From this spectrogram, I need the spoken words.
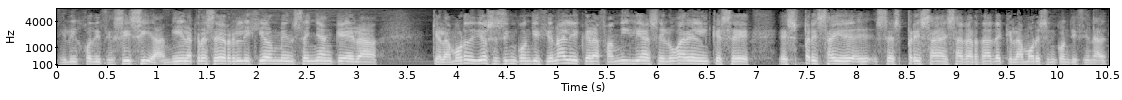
el hijo dice, sí, sí, a mí en la clase de religión me enseñan que la que el amor de Dios es incondicional y que la familia es el lugar en el que se expresa, eh, se expresa esa verdad de que el amor es incondicional.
